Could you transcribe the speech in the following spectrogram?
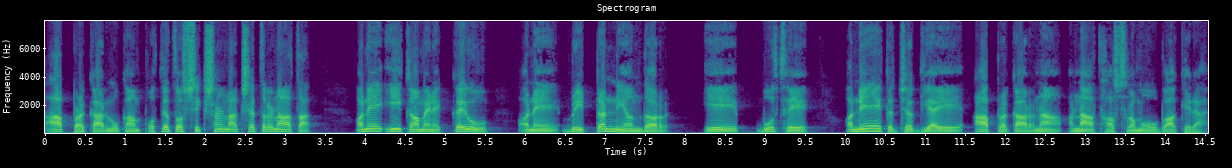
આ પ્રકારનું કામ પોતે તો શિક્ષણના ક્ષેત્રના હતા. અને એ કામ એણે કર્યું અને બ્રિટનની અંદર એ બુથે અનેક જગ્યાએ આ પ્રકારના અનાથ આશ્રમો ઊભા કર્યા.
